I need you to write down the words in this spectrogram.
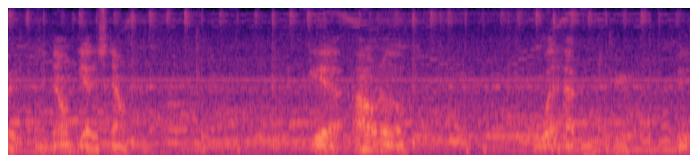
Wait, is it down? Yeah, it's down. Yeah, I don't know what happened here. It,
